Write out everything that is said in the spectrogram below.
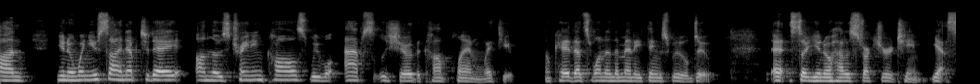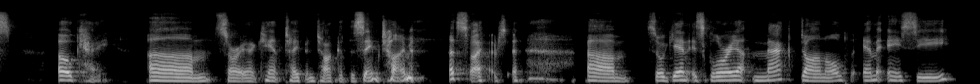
On, you know, when you sign up today on those training calls, we will absolutely share the comp plan with you. Okay. That's one of the many things we will do. Uh, so you know how to structure a team. Yes. Okay. Um, sorry, I can't type and talk at the same time. so I have to, um, so again, it's Gloria MacDonald, M-A-C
